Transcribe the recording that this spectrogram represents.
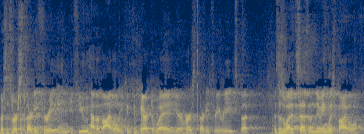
is verse 33, and if you have a Bible, you can compare it to the way your verse 33 reads, but this is what it says in the New English Bible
